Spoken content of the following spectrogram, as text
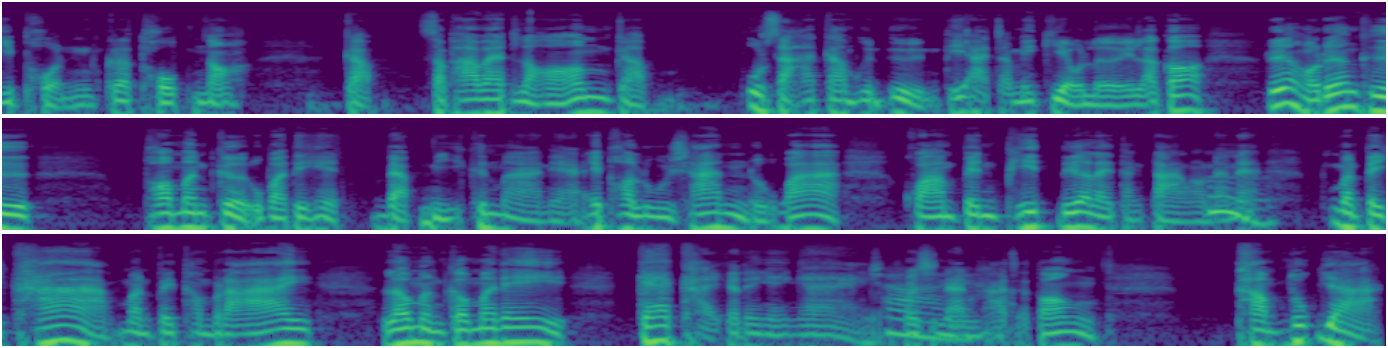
มีผลกระทบเนาะกับสภาพแวดล้อมกับ อุตสาหกรรมอื่น ๆ ที่อาจจะไม่เกี่ยวเลย แล้วก็เรื่องของเรื่องคือ พอมันเกิดอุบัติเหตุแบบนี้ขึ้นมาเนี่ยไอ้ pollution หรือว่าความเป็นพิษหรืออะไรต่าง ๆ เหล่านั้นเนี่ยมันไปฆ่ามันไปทำร้าย แล้วมันก็ไม่ได้แก้ไขกันได้ง่ายๆใช่เพราะฉะนั้นค่ะอาจจะต้องทำทุกอย่าง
